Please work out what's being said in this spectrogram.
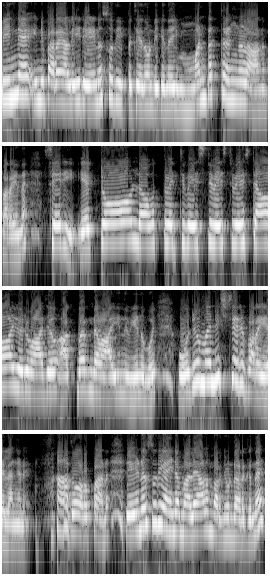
പിന്നെ ഇനി പറയാനുള്ള ഈ രേണുസുതി ഇപ്പം ചെയ്തുകൊണ്ടിരിക്കുന്ന ഈ മണ്ടത്തരങ്ങളാണ് പറയുന്നത്. ശരി ഏറ്റവും ലോകത്ത് വെച്ച് വേസ്റ്റ് വേസ്റ്റ് വേസ്റ്റ് ആയ ഒരു വാചകം അക്ബറിന്റെ വായിൽ നിന്ന് വീണുപോയി ഒരു മനുഷ്യർ പറയല്ല അങ്ങനെ. അത് ഉറപ്പാണ്. രേണുസുതി അതിന്റെ മലയാളം പറഞ്ഞുകൊണ്ട് നടക്കുന്നത്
